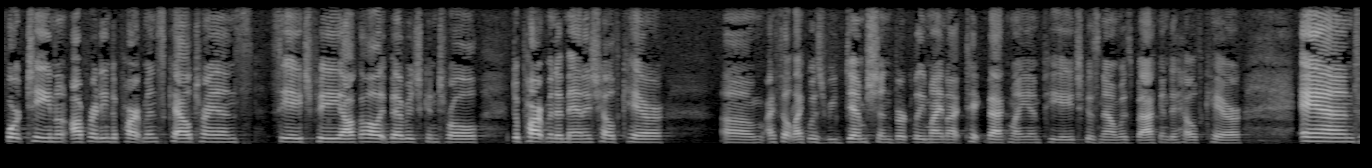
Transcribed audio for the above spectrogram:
14 operating departments Caltrans, CHP, Alcoholic Beverage Control, Department of Managed Health Care. Um, I felt like was redemption. Berkeley might not take back my MPH because now I was back into health care and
